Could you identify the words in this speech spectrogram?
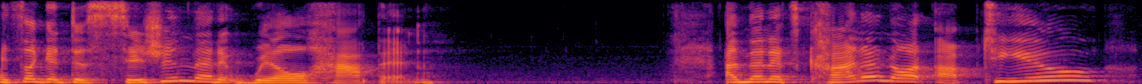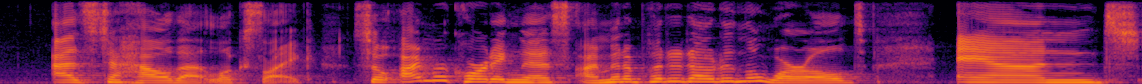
it's like a decision that it will happen. And then it's kind of not up to you as to how that looks like. So I'm recording this, I'm going to put it out in the world, and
